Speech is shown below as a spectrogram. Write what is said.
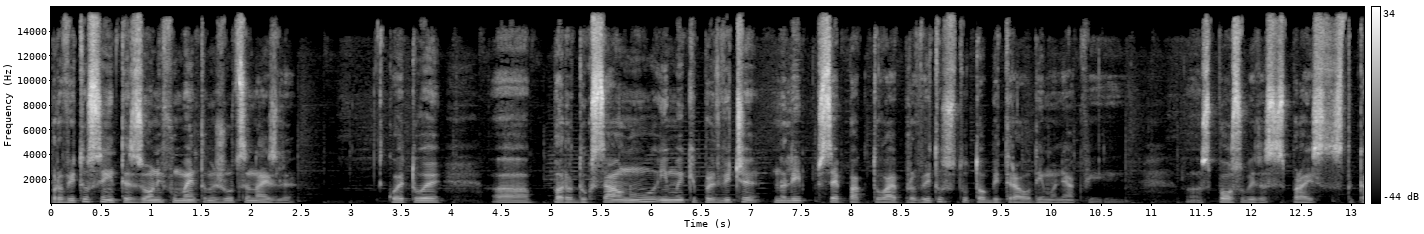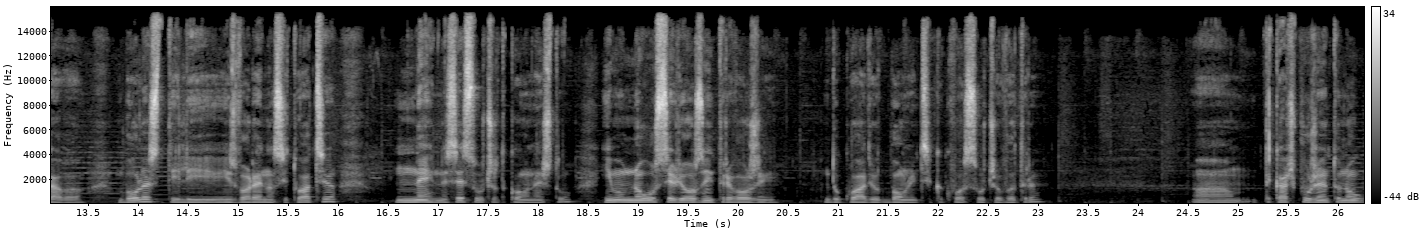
правителствените зони в момента между другото са най-зле. Което е а, парадоксално, имайки предвид, че нали, все пак това е правителството, то би трябвало да има някакви способи да се справи с, такава болест или изварена ситуация. Не, не се случва такова нещо. Има много сериозни и тревожни доклади от болници какво се случва вътре. А, така че положението е много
